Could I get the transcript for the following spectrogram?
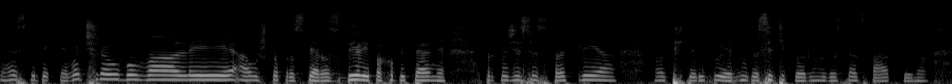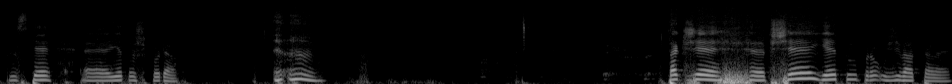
hezky pěkně odšroubovali a už to prostě rozbili, pochopitelně, protože se spletli a hold, chtěli tu jednu deseti korunu dostat zpátky. No. Prostě eh, je to škoda. Takže eh, vše je tu pro uživatele.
